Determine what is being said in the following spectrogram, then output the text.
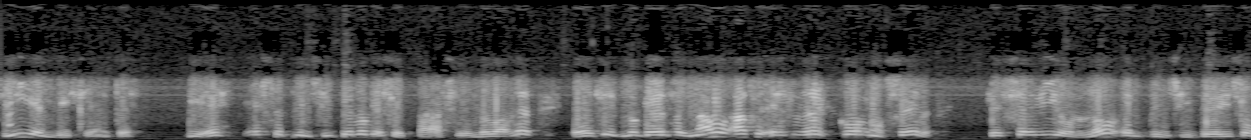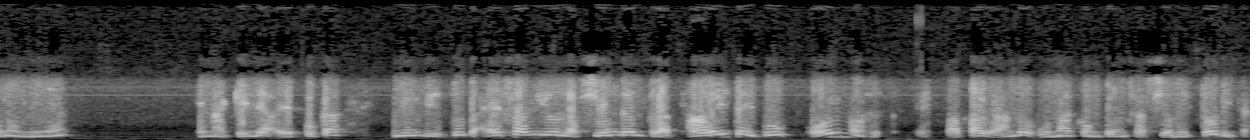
siguen vigentes y es ese principio lo que se está haciendo valer. Es decir, lo que el Senado hace es reconocer que se violó el principio de isonomía en aquella época y en virtud de esa violación del Tratado de Itaipú, hoy nos está pagando una compensación histórica.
